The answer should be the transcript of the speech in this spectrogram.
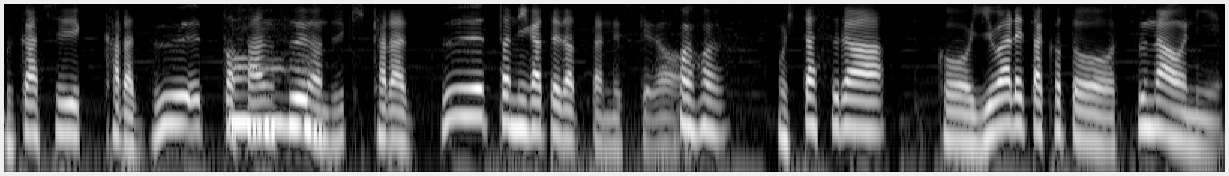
昔からずーっと算数の時期からずーっと苦手だったんですけど、はいはい。もうひたすらこう言われたことを素直に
